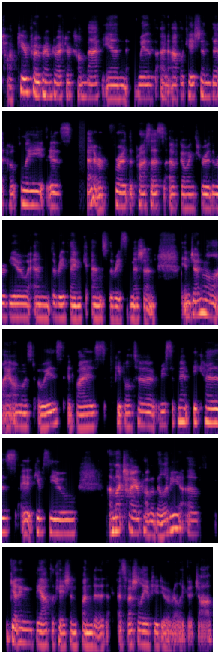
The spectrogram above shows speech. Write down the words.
talk to your program director, come back in with an application that hopefully is better for the process of going through the review and the rethink and the resubmission. In general, I almost always advise people to resubmit because it gives you a much higher probability of getting the application funded, especially if you do a really good job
